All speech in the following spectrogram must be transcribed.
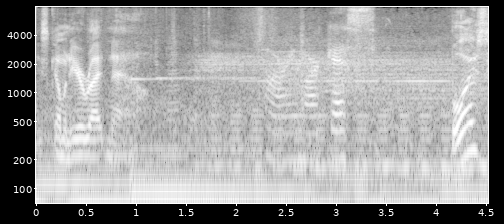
He's coming here right now. Sorry, Marcus. Boys,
